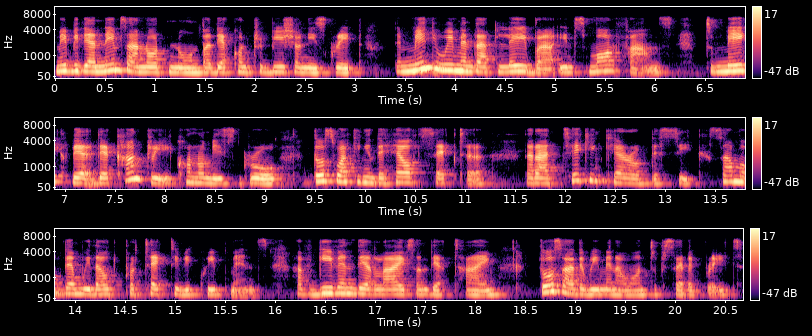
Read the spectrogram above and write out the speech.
Maybe their names are not known, but their contribution is great. The many women that labor in small farms to make their, their country economies grow, those working in the health sector, that are taking care of the sick, some of them without protective equipment, have given their lives and their time. Those are the women I want to celebrate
